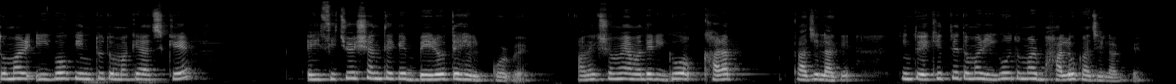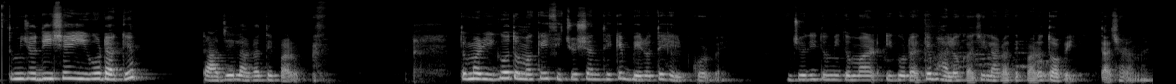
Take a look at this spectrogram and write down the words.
তোমার ইগো কিন্তু তোমাকে আজকে এই সিচুয়েশান থেকে বেরোতে হেল্প করবে। অনেক সময় আমাদের ইগো খারাপ কাজে লাগে, কিন্তু এক্ষেত্রে তোমার ইগো তোমার ভালো কাজে লাগবে। তুমি যদি সেই ইগোটাকে কাজে লাগাতে পারো, তোমার ইগো তোমাকে এই সিচুয়েশান থেকে বেরোতে হেল্প করবে। যদি তুমি তোমার ইগোটাকে ভালো কাজে লাগাতে পারো তবেই, তাছাড়া নয়।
